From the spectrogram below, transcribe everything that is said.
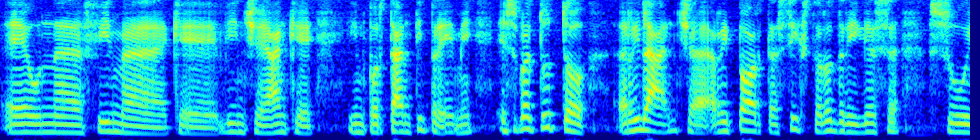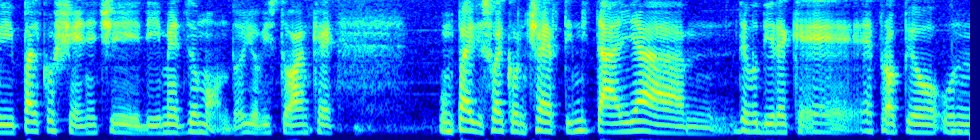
è un eh, film che vince anche importanti premi e soprattutto rilancia, riporta Sixto Rodriguez sui palcoscenici di mezzo mondo. Io ho visto anche un paio di suoi concerti in Italia, devo dire che è proprio un,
